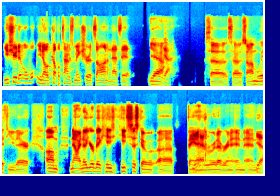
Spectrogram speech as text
you shoot it. You know, a couple times to make sure it's on, and that's it. Yeah. Yeah. So so so I'm with you there. Um, now I know you're a big Heath, Heath Cisco uh, fan Yeah. or whatever, and and, and Yeah.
